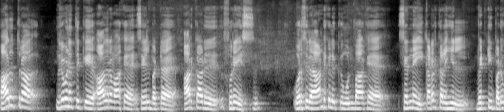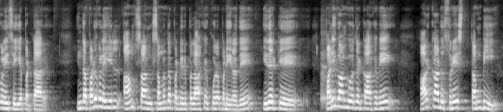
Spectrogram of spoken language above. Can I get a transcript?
ஆருத்ரா நிறுவனத்துக்கு ஆதரவாக செயல்பட்ட ஆற்காடு சுரேஷ் ஒரு சில ஆண்டுகளுக்கு முன்பாக சென்னை கடற்கரையில் வெட்டி படுகொலை செய்யப்பட்டார். இந்த படுகொலையில் ஆம்ஸ்ட்ராங் சம்பந்தப்பட்டிருப்பதாக கூறப்படுகிறது. இதற்கு பழி வாங்குவதற்காகவே ஆற்காடு சுரேஷ் தம்பி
